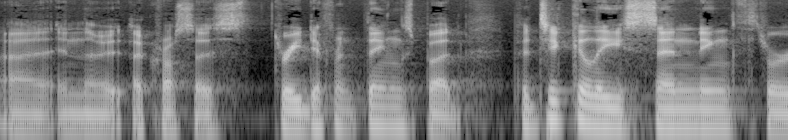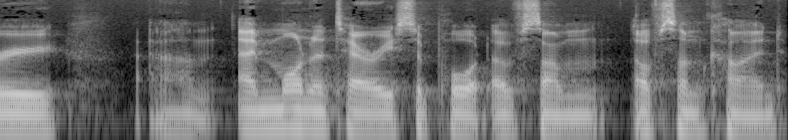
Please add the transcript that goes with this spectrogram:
uh, in the across those three different things, but particularly sending through um, a monetary support of some of some kind.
